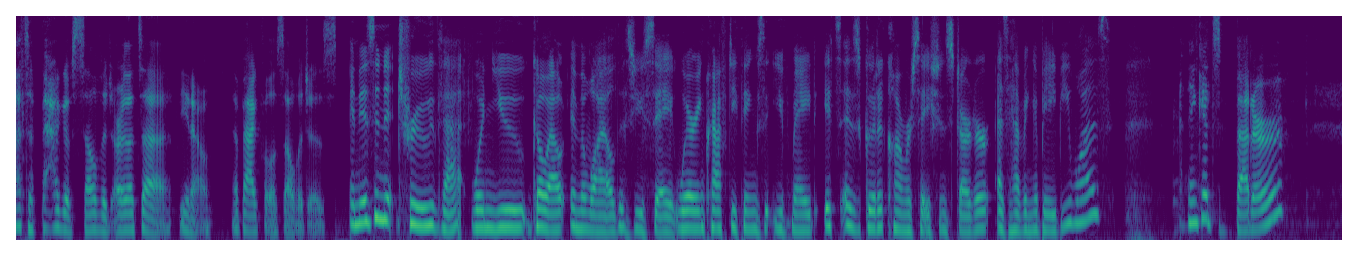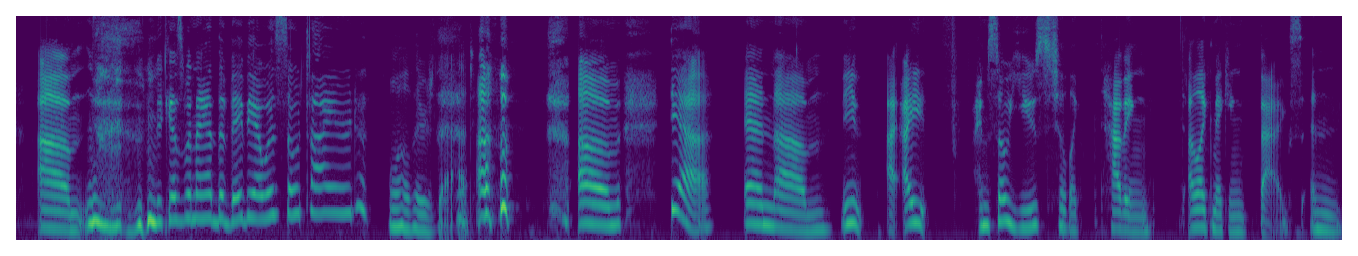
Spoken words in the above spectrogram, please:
that's a bag of selvage, or that's a you know a bag full of salvages And isn't it true that when you go out in the wild, as you say, wearing crafty things that you've made, it's as good a conversation starter as having a baby was? I think it's better um because when i had the baby i was so tired well there's that um, yeah, and um, I, I I'm so used to like having. I like making bags, and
